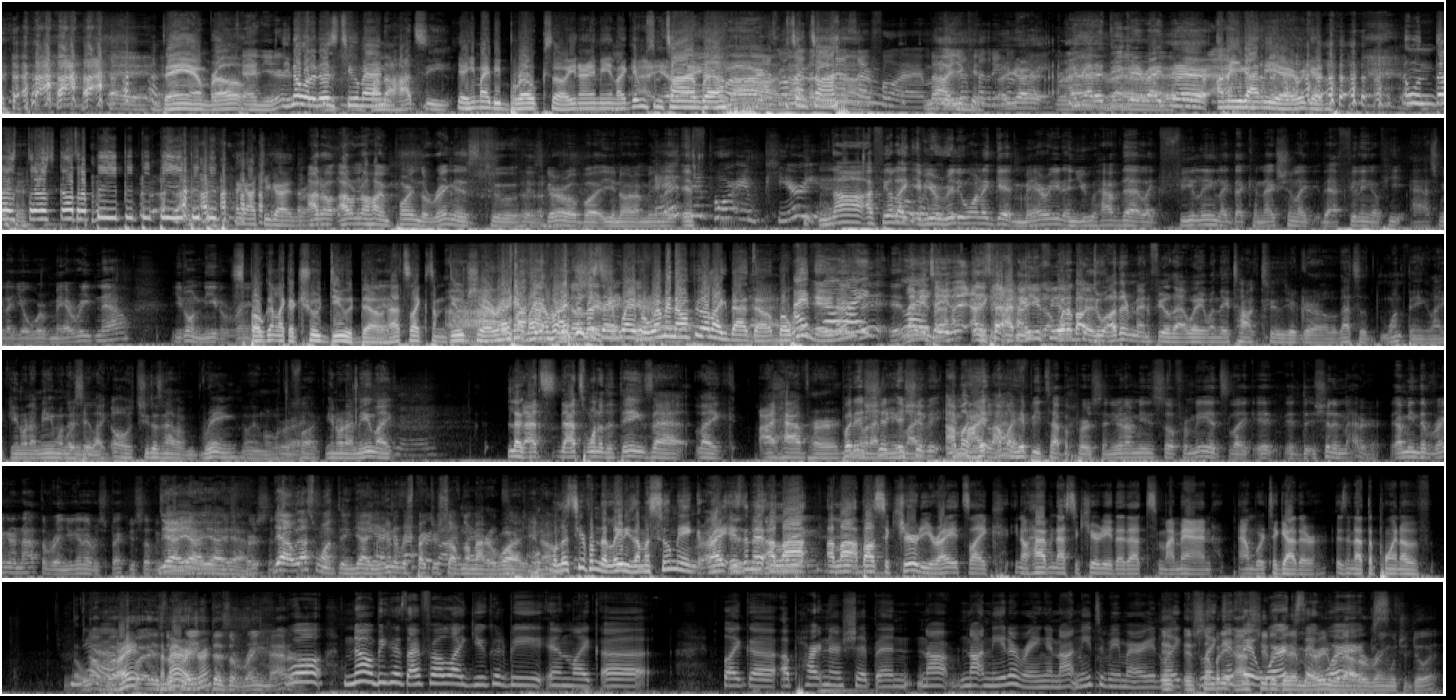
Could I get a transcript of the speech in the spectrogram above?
hey, Damn, bro. ten years. You know what it is too, man. On the hot seat. Yeah, he might be broke, so you know what I mean. Like, give him uh, some time, bro. right, That's No, some time. padrinos are for. No, you can- I got, are- I got a Right, DJ right, right, right. there. I mean, you got me here. We're good. Un, dos, tres, cuatro, beep, beep, beep, beep, beep, beep. I got you guys, bro. I don't. I don't know how important the ring is to his girl, but you know what I mean. Like, It's if important, period. Nah, I feel like if you really want to get married and you have that like feeling, like that connection, like that feeling of he asked me like, "Yo, we're married now." You don't need a ring. Spoken like a true dude, though. Yeah. That's like some dude Ah, shit, right? you Like, I feel the same way, but women don't feel like that, though. But we I do. feel That's like. Let Let me tell you this. Like, I how you feel? what about do other men feel that way when they talk to your girl? That's a one thing. Like, you know what I mean? When they say like, "Oh, she doesn't have a ring," I mean, what the fuck? You know what I mean? Like, Look, that's that's one of the things that like I have heard. But you it know what should. I mean? It should be. I'm in a. my Hip, I'm a hippie type of person. You know what I mean? So for me, it's like it. It, it shouldn't matter. I mean, the ring or not the ring, you're gonna respect yourself. If Yeah, you're yeah, yeah, yeah. Person. Yeah, well, that's one thing. Yeah, Yeah, you're gonna respect yourself no matter what. You know. well, let's hear from the ladies. I'm assuming, Right, right? Isn't it a a lot, ring. a lot about security, right? It's like you know having that security that that's my man and we're together. Isn't that the point of? No, Yeah. but, Right? But is The the, marriage, ring, right? Does the ring matter? Well, no, because I feel like you could be in like a like a, a partnership and not not need a ring and not need to be mm-hmm. married. if, Like if somebody like if asked it you works, to get married without a ring, would you do it?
